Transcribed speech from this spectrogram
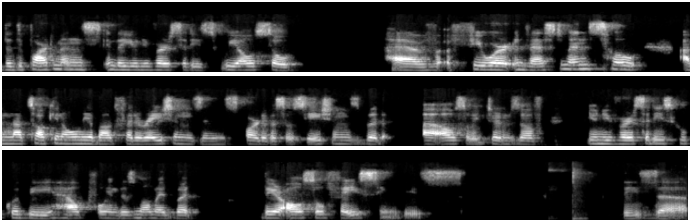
the departments in the universities, we also have fewer investments. So I'm not talking only about federations and sportive associations, but uh, also in terms of universities who could be helpful in this moment, but they're also facing these these uh,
